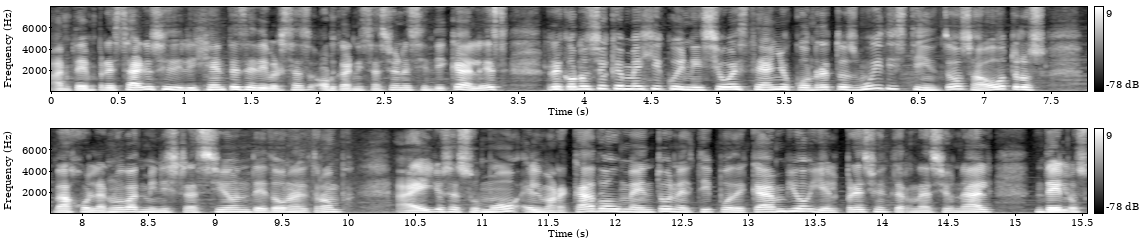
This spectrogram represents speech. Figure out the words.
Ante empresarios y dirigentes de diversas organizaciones sindicales, reconoció que México inició este año con retos muy distintos a otros bajo la nueva administración de Donald Trump. A ello se sumó el marcado aumento en el tipo de cambio y el precio internacional de los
